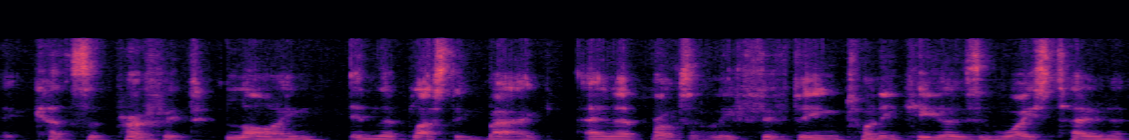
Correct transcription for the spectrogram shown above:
it cuts a perfect line in the plastic bag, and approximately 15 20 kilos of waste toner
